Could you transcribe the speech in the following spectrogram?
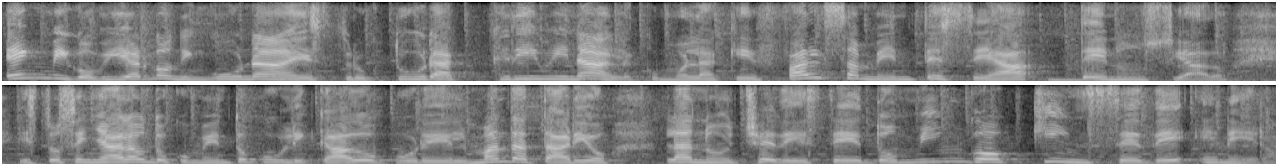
en mi gobierno ninguna estructura criminal como la que falsamente se ha denunciado. Esto señala un documento publicado por el mandatario la noche de este domingo 15 de enero.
